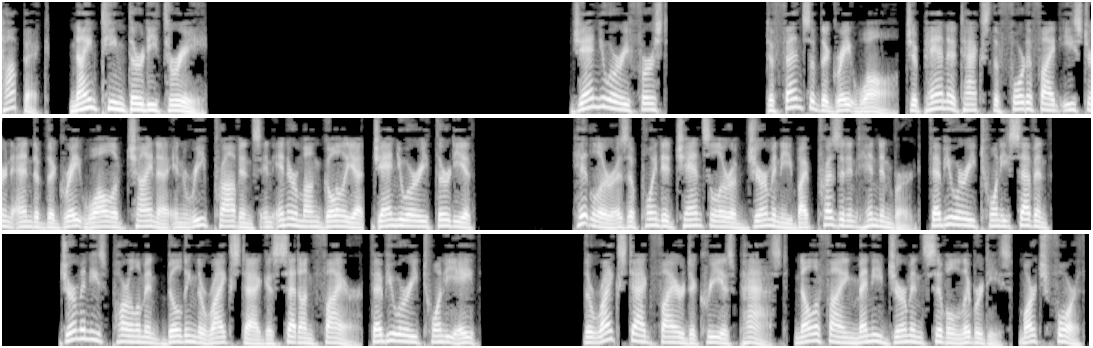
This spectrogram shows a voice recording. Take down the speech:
1933 January 1 Defense of the Great Wall – Japan attacks the fortified eastern end of the Great Wall of China in Rehe Province in Inner Mongolia, January 30 Hitler is appointed Chancellor of Germany by President Hindenburg, February 27 Germany's parliament building the Reichstag is set on fire, February 28 the Reichstag fire decree is passed, nullifying many German civil liberties, March 4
